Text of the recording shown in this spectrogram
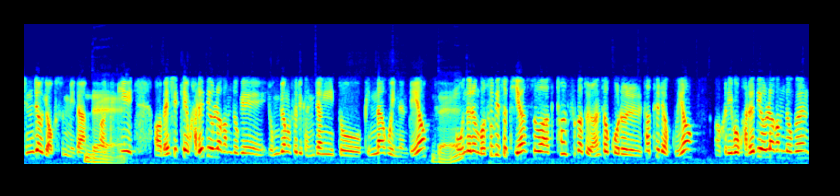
진 적이 없습니다. 네. 어, 특히 어, 맨시티의 과르디올라 감독의 용병술이 굉장히 또 빛나고 있는데요. 네. 오늘은 뭐 수비수 디아스와 스톤스가 또 연속골을 터뜨렸고요. 어, 그리고 과르디올라 감독은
